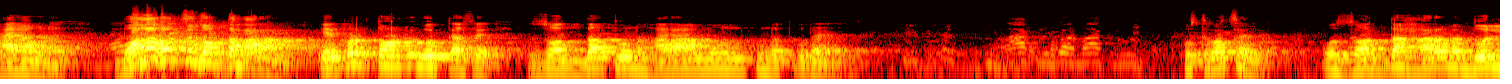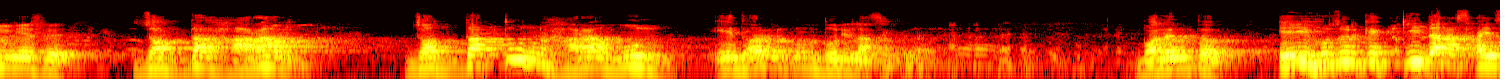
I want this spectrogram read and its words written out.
হায়াও নাই। বলা হচ্ছে জর্দা হারাম। এরপর তর্ক করতে আছে, জর্দাতুন হারামুন কুনাত কোথায় আছে? বুঝতে পারছেন? ও জর্দা হারামের দলিল নিয়ে আসবে জর্দা হারাম। হারামুন এই ধরনের কোন দলিল আছে কিনা? বলেন তো, এই হুজুরকে কি দ্বারা সাইজ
